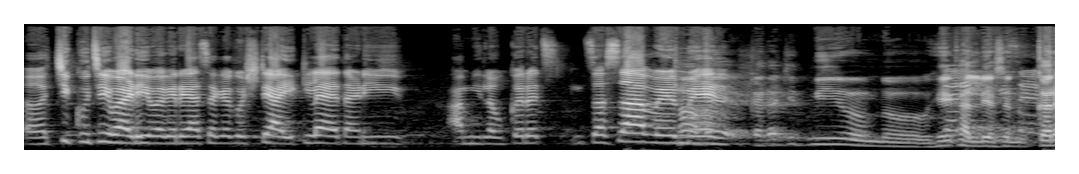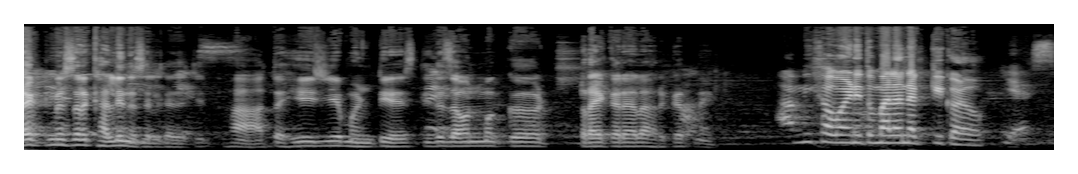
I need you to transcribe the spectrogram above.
अ, चिकूची वाडी वगैरे या सगळ्या गोष्टी ऐकल्या आहेत आणि आम्ही लवकरच जसा वेळ मिळेल. कदाचित मी अ, हे खाल्ली असेल करेक्ट मिसळ खाल्ली नसेल कदाचित. हां आता हे जे म्हणतेस तिथे जाऊन मग ट्राय करायला हरकत नाही. आम्ही खाऊ आणि तुम्हाला नक्की कळव. Yes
